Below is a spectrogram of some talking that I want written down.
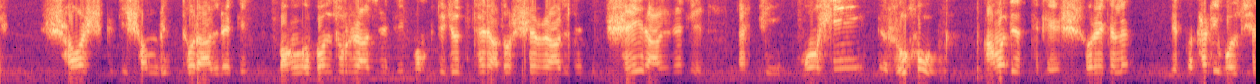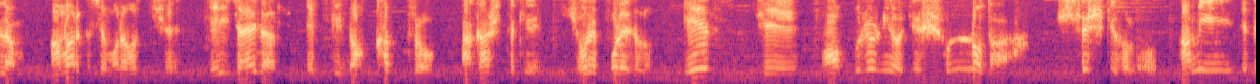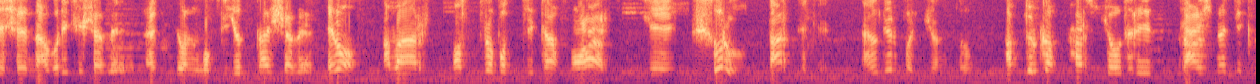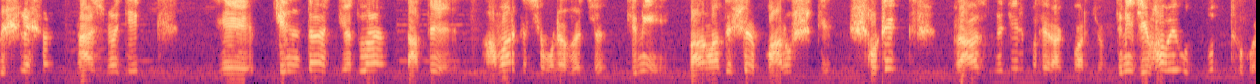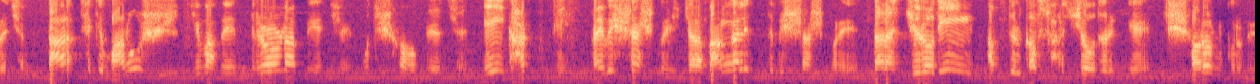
সংস্কৃতি সমৃদ্ধ রাজনীতি, বঙ্গবন্ধুর রাজনীতি, মুক্তিযুদ্ধের আদর্শের রাজনীতি, সেই রাজনীতির একটি মহি রুহু আমাদের থেকে সরে গেলেন। যে কথাটি বলছিলাম, আমার কাছে মনে হচ্ছে এই জায়গার একটি নক্ষত্র আকাশ থেকে ঝরে পড়ে গেল। এর যে অপূরণীয় যে শূন্যতা, সৃষ্টি হলো আমি এদেশের নাগরিক হিসাবে, একজন মুক্তিযোদ্ধা হিসাবে, এবং আমার পত্র পত্রিকা পড়ার যে শুরু, তার থেকে এতদিন পর্যন্ত আব্দুল গফফার চৌধুরীর রাজনৈতিক বিশ্লেষণ, রাজনৈতিক যে চিন্তা, চেতনা, তাতে আমার কাছে মনে হয়েছে তিনি বাংলাদেশের মানুষকে সঠিক রাজনীতির পথে রাখবার জন্য, তিনি যেভাবে উদ্বুদ্ধ করেছেন, তার থেকে মানুষ যেভাবে প্রেরণা পেয়েছে, উৎসাহ পেয়েছে, এই ঘাটতি আমি বিশ্বাস করি, যারা বাঙালিত্ব বিশ্বাস করে, তারা চিরদিন আব্দুল গফার চৌধুরীকে স্মরণ করবে।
